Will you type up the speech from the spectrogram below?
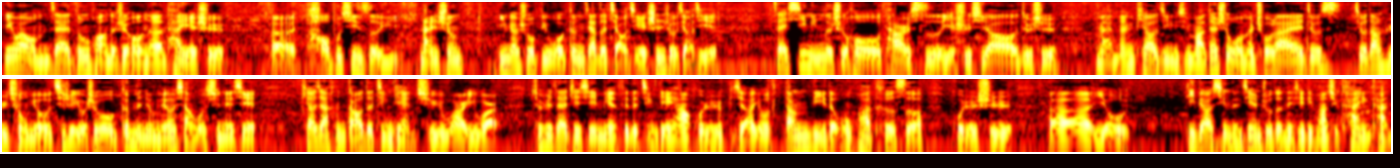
另外我们在敦煌的时候呢，他也是，呃，毫不逊色于男生，应该说比我更加的皎洁，身手皎洁。在西宁的时候，塔尔寺也是需要就是买门票进去嘛。但是我们出来就就当是穷游，其实有时候根本就没有想过去那些票价很高的景点去玩一玩，就是在这些免费的景点呀，或者是比较有当地的文化特色，或者是呃有地标性的建筑的那些地方去看一看，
